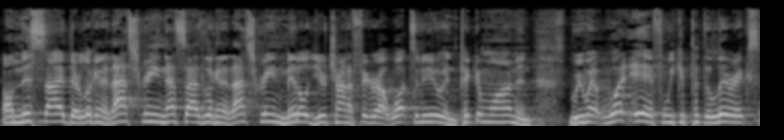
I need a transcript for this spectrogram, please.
on this side, they're looking at that screen, that side's looking at that screen, middle, you're trying to figure out what to do and picking one. And we went, what if we could put the lyrics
